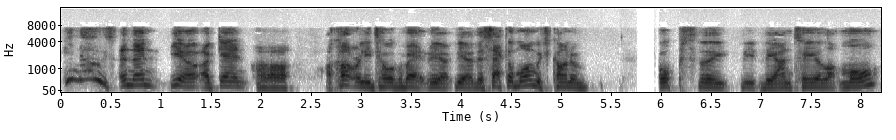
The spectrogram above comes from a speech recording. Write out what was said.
He knows. And then, you know, again, oh, I can't really talk about know, you the second one, which kind of ups the, the, the ante a lot more.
